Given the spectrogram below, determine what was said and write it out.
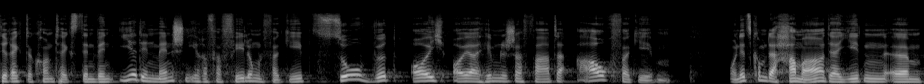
direkter Kontext, denn wenn ihr den Menschen ihre Verfehlungen vergebt, so wird euch euer himmlischer Vater auch vergeben. Und jetzt kommt der Hammer, der jeden ähm,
